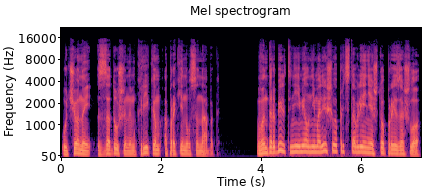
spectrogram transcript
Ученый с задушенным криком опрокинулся на бок. Вандербильд не имел ни малейшего представления, что произошло,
